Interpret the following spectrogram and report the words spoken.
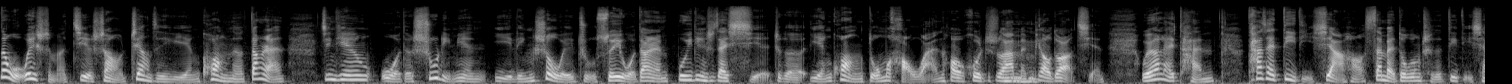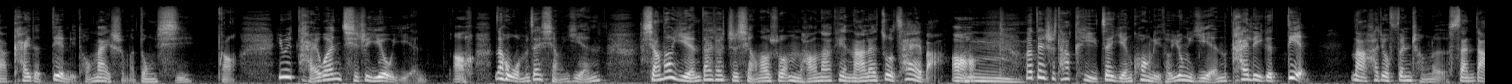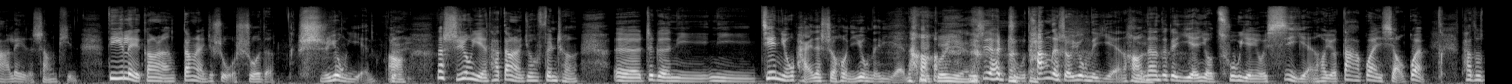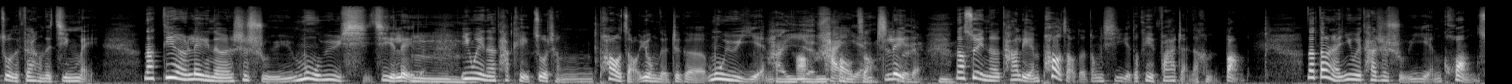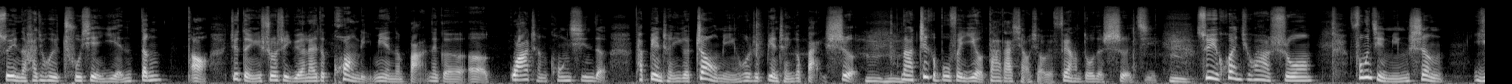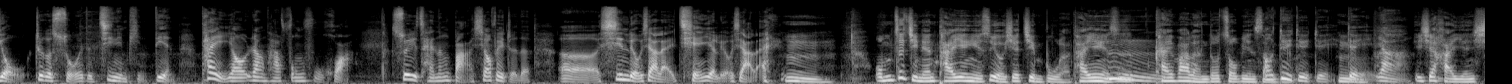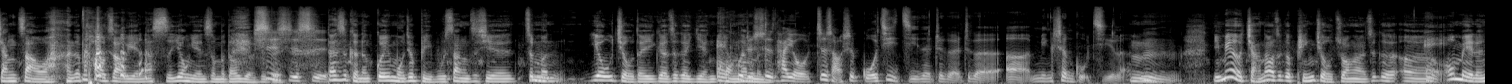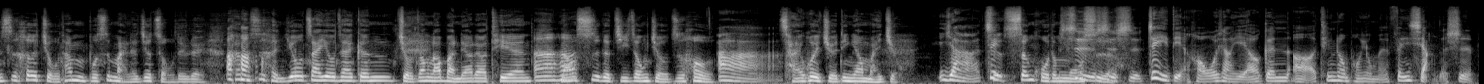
那我为什么介绍这样子一个盐矿呢？当然，今天我的书里面以零售为主，所以我当然不一定是在写这个盐矿多么好玩哈，或者说它门票多少钱。我要来谈它在地底下哈三百多公尺的地底下开的店里头卖什么东西啊？因为台湾其实也有盐。啊，那我们在想盐，想到盐，大家只想到说，嗯，好，那可以拿来做菜吧，啊，那但是它可以在盐矿里头用盐开了一个店。那它就分成了三大类的商品。第一类当然当然就是我说的食用盐啊。那食用盐它当然就分成呃，这个你你煎牛排的时候你用的盐哈，你是在煮汤的时候用的盐哈。那这个盐有粗盐有细盐哈，有大罐小罐，它都做的非常的精美。那第二类呢是属于沐浴洗剂类的，因为呢它可以做成泡澡用的这个沐浴盐、海盐、海盐之类的。那所以呢，它连泡澡的东西也都可以发展的很棒。那当然，因为它是属于盐矿，所以呢它就会出现盐灯啊，就等于说是原来的矿里面呢把那个呃刮成空心的，它变成一个照明或者变成一个摆设。嗯那这个部分也有大大小小有非常多的设计。嗯。所以换句话说，风景名胜。有这个所谓的纪念品店，它也要让它丰富化，所以才能把消费者的呃心留下来，钱也留下来。嗯，我们这几年台盐也是有一些进步了，台盐也是开发了很多周边商品。哦，对对对对呀，一些海盐、香皂啊、那泡澡盐啊、食用盐什么都有。是是是，但是可能规模就比不上这些这么。悠久的一个这个盐矿，或者是它有至少是国际级的这个这个呃名胜古迹了。嗯，里面有讲到这个品酒庄啊，这个呃欧美人是喝酒，他们不是买了就走，对不对？他们是很悠哉悠哉跟酒庄老板聊聊天，然后试个几种酒之后啊，才会决定要买酒。呀，这生活的模式是是是这一点哈，我想也要跟呃听众朋友们分享的是，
